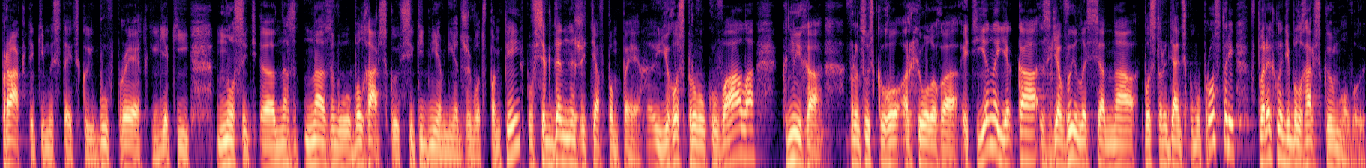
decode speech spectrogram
практики мистецької був проєкт, який носить е, наз- назву болгарською «Всікіднєвні живот в Помпеї, повсякденне життя в Помпеях. Його спровокувала книга французького археолога Етьєна, яка з'явилася на пострадянському просторі в перекладі болгарською мовою.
